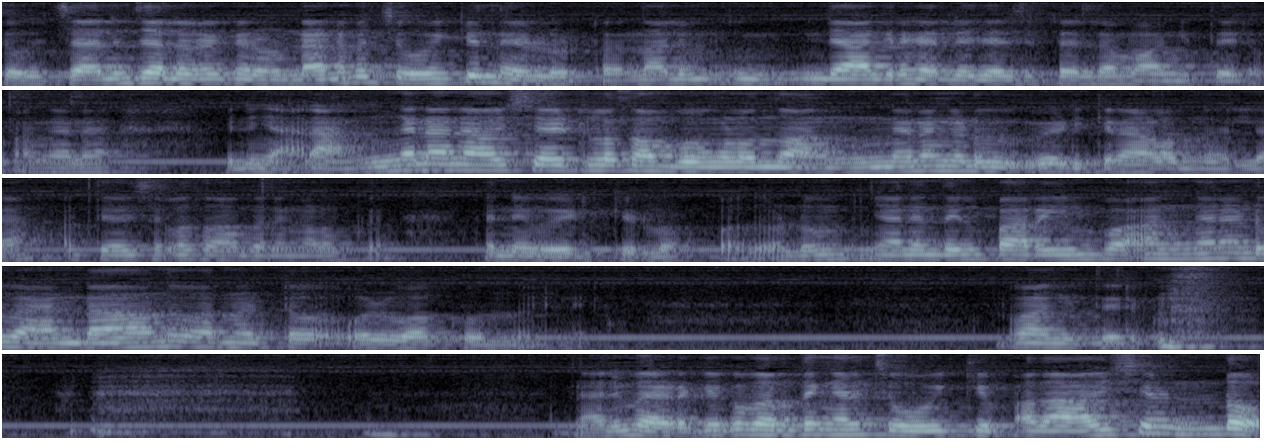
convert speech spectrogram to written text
ചോദിച്ചാലും ചിലരൊക്കെ ഉണ്ടാകുമ്പോൾ ചോദിക്കുന്നേ ഉള്ളൂ കേട്ടോ എന്നാലും എന്റെ ആഗ്രഹമല്ലേ വിചാരിച്ചിട്ട് എല്ലാം വാങ്ങിത്തരും. അങ്ങനെ പിന്നെ ഞാൻ അങ്ങനെ അനാവശ്യമായിട്ടുള്ള സംഭവങ്ങളൊന്നും അങ്ങനെ അങ്ങോട്ട് മേടിക്കുന്ന ആളൊന്നുമല്ല. അത്യാവശ്യമുള്ള സാധനങ്ങളൊക്കെ തന്നെ മേടിക്കുള്ളൂ. അപ്പോൾ അതുകൊണ്ടും ഞാൻ എന്തെങ്കിലും പറയുമ്പോൾ അങ്ങനെ വേണ്ട വേണ്ടാന്ന് പറഞ്ഞിട്ട് ഒഴിവാക്കൊന്നുമില്ല. വാങ്ങിത്തരും. എന്നാലും ഇടയ്ക്കൊക്കെ വെറുതെ ഇങ്ങനെ ചോദിക്കും. അത് ആവശ്യമുണ്ടോ?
